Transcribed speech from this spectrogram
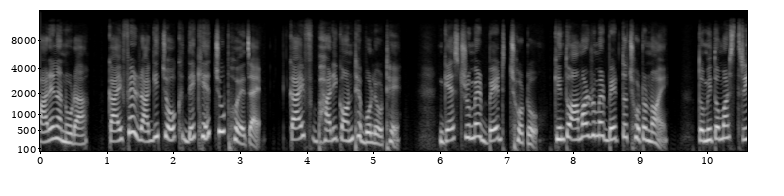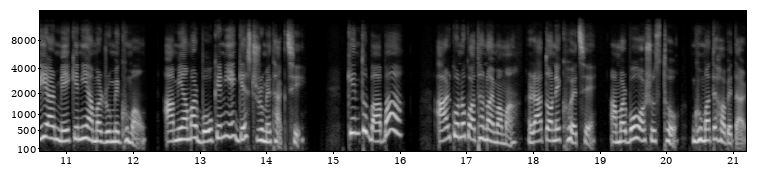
পারে না নোরা। কাইফের রাগি চোখ দেখে চুপ হয়ে যায়। কাইফ ভারী কণ্ঠে বলে ওঠে, গেস্ট রুমের বেড ছোট কিন্তু আমার রুমের বেড তো ছোট নয়। তুমি তোমার স্ত্রী আর মেয়েকে নিয়ে আমার রুমে ঘুমাও। আমি আমার বউকে নিয়ে গেস্ট রুমে থাকছি। কিন্তু বাবা, আর কোনো কথা নয় মামা। রাত অনেক হয়েছে। আমার বউ অসুস্থ। ঘুমাতে হবে তার।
